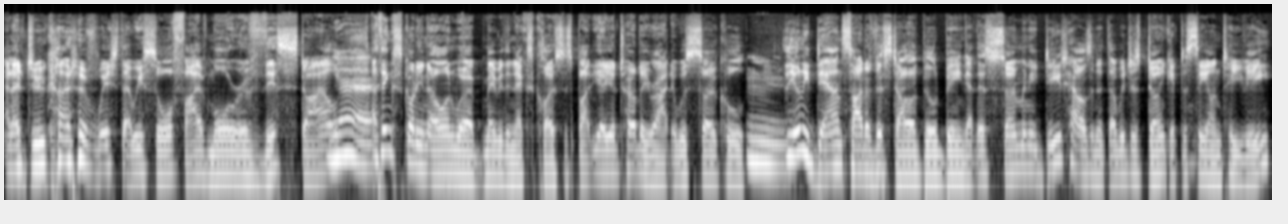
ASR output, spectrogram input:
and I do kind of wish that we saw five more of this style. Yeah. I think Scotty and Owen were maybe the next closest, but yeah, you're totally right. It was so cool. Mm. The only downside of this style of build being that there's so many details in it that we just don't get to see on TV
